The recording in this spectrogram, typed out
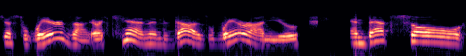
just wears on you, or can and does wear on you, and that's so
